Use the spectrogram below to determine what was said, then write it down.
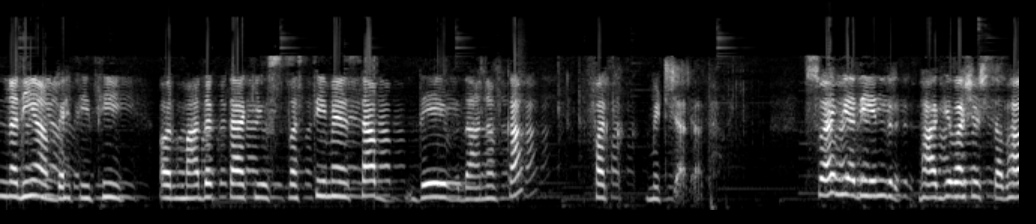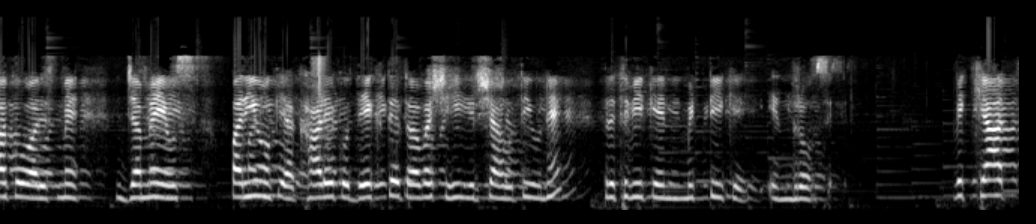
नदियाँ बहती थी और मादकता की उस बस्ती में सब देव दानव का फ़र्क मिट जाता था। स्वयं यदि इंद्र भाग्यवश इस सभा को और इसमें जमे उस परियों के अखाड़े को देखते तो अवश्य ही ईर्षा होती उन्हें पृथ्वी के मिट्टी के इंद्रों से। विख्यात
